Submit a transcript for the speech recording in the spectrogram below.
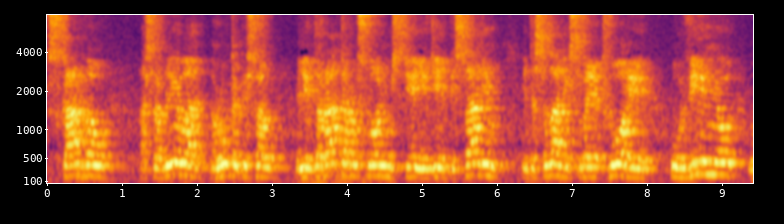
скарбаў, асабліва рукапісаў літаратараў слонімскія, якія пісалі і дасылалі свае творы у вільню у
